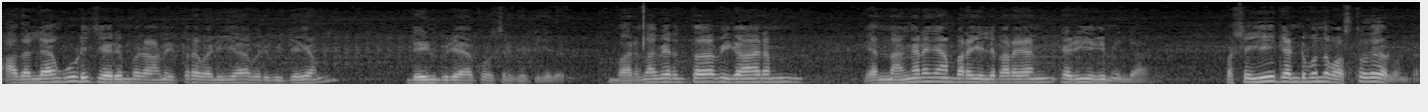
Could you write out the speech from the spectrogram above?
അതെല്ലാം കൂടി ചേരുമ്പോഴാണ് ഇത്ര വലിയ ഒരു വിജയം ഡെയിൻ കുര്യാക്കോസിന് കിട്ടിയത്. ഭരണവിരുദ്ധ വികാരം എന്നങ്ങനെ ഞാൻ പറയില്ല പറയാൻ കഴിയുകയുമില്ല. പക്ഷേ ഈ രണ്ട് മൂന്ന് വസ്തുതകളുണ്ട്.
